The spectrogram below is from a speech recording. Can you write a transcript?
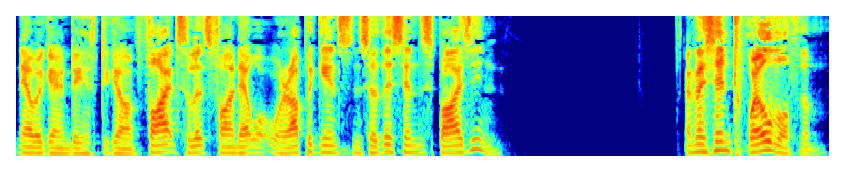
Now we're going to have to go and fight. So let's find out what we're up against. And so they send the spies in. And they send 12 of them.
